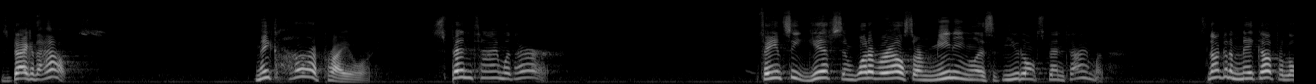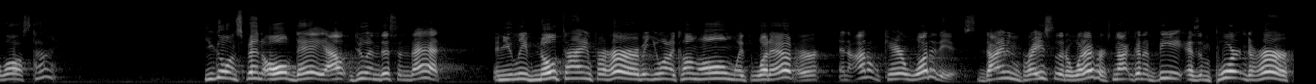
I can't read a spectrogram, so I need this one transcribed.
is back at the house. Make her a priority. Spend time with her. Fancy gifts and whatever else are meaningless if you don't spend time with her. It's not going to make up for the lost time. You go and spend all day out doing this and that, and you leave no time for her, but you want to come home with whatever, and I don't care what it is diamond bracelet or whatever, it's not going to be as important to her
